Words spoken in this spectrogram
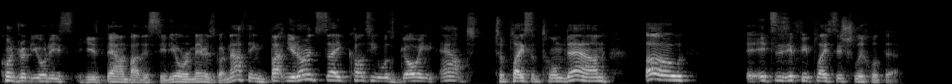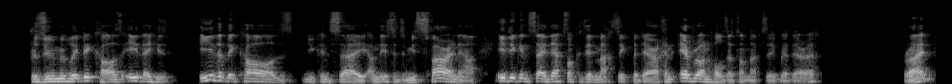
contribute he's, he's bound by the city, or remember he's got nothing. But you don't say because he was going out to place the tchum down. Oh, it's as if he placed his shlichut there, presumably because either he's Either because you can say, um, this is misfara now, either you can say that's not considered machzik b'derech, and everyone holds that's not machzik b'derech, right?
